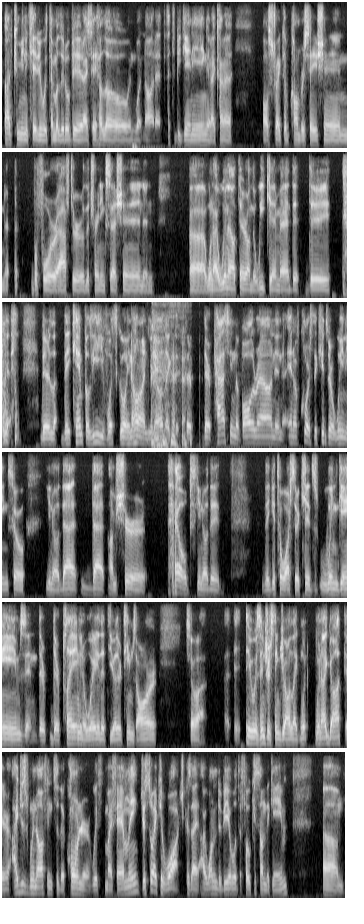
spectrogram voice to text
I've communicated with them a little bit. I say hello and whatnot at, at the beginning, and I kind of I'll strike up conversation before or after the training session. And uh, when I went out there on the weekend, man, they, they they're they can't believe what's going on. You know, like they're they're passing the ball around, and and of course the kids are winning, so you know that that I'm sure helps. You know, they they get to watch their kids win games and they're they're playing in a way that the other teams aren't. So uh, it, it, was interesting, John. Like when when I got there, I just went off into the corner with my family just so I could watch because I, I wanted to be able to focus on the game. Um,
